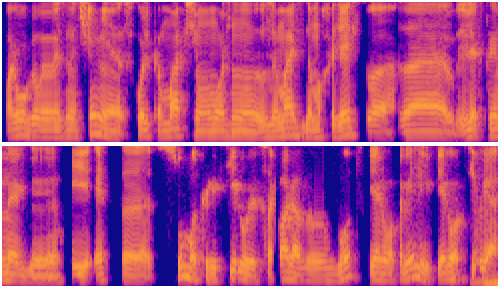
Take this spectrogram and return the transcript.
пороговое значение, сколько максимум можно взимать с домохозяйства за электроэнергию. И эта сумма корректируется два раза в год, 1 апреля и 1 октября.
